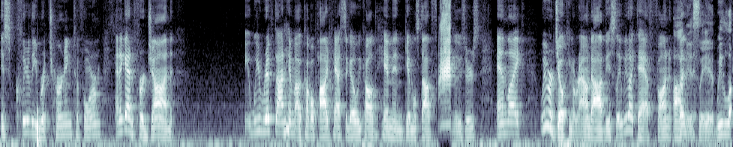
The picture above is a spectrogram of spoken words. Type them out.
is clearly returning to form. And again, for John, we ripped on him a couple podcasts ago. We called him and Gimelstob losers, and like we were joking around. Obviously, we like to have fun. Obviously, we lo-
